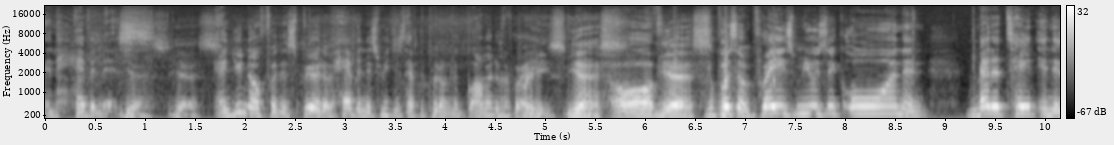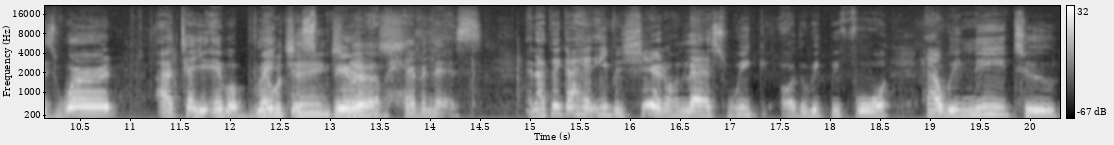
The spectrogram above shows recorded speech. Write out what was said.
and heaviness. Yes. Yes. And you know, for the spirit of heaviness, we just have to put on the garment of And praise. Yes. Oh, if you, yes. you put some praise music on and meditate in His Word, I tell you, it will break will the change, spirit of heaviness. And I think I had even shared on last week or the week before how we need to,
